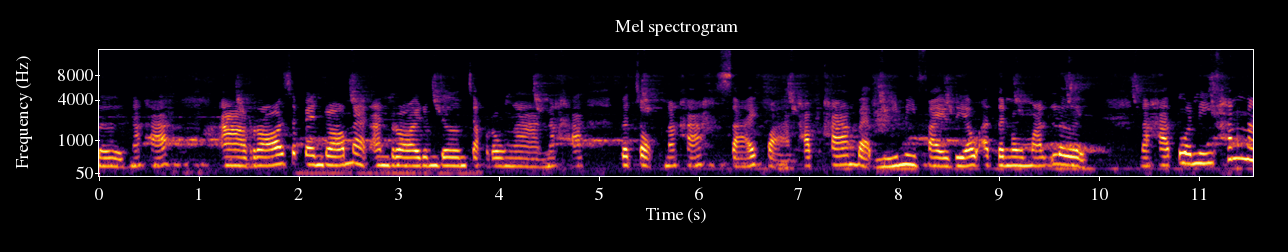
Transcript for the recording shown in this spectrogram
เลยนะคะอ่าล้อจะเป็นล้อแม็กอันดรอยเดิมๆจากโรงงานนะคะ กระจกนะคะ ซ้ายขวาพับข้างแบบนี้มีไฟเลี้ยวอัตโนมัติเลยนะคะ ตัวนี้ข้างใน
